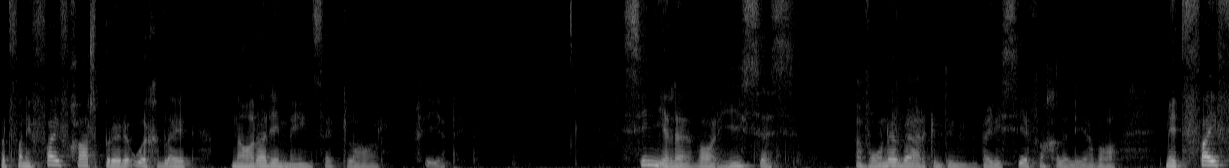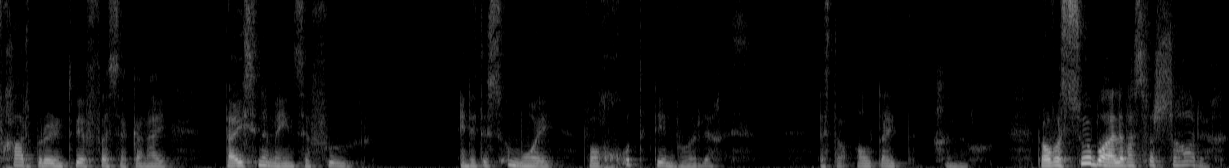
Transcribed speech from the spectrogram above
wat van die 5 garsbrode oorgebly het nadat die mense klaar geëet het sien julle waar Jesus 'n wonderwerk doen by die see van Galilea waar met 5 garsbrood en 2 visse kan hy duisende mense voer. En dit is so mooi waar God teenwoordig is, is daar altyd genoeg. Daar was so baie, hulle was versadig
